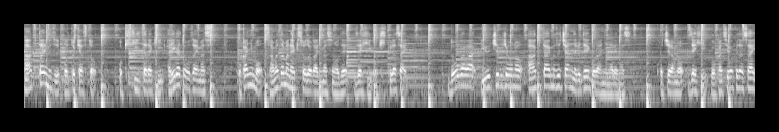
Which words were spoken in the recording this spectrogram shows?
アークタイムズポッドキャストお聞きいただきありがとうございます他にも様々なエピソードがありますのでぜひお聴きください。動画は YouTube 上のアークタイムズチャンネルでご覧になれます。こちらもぜひご活用ください。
